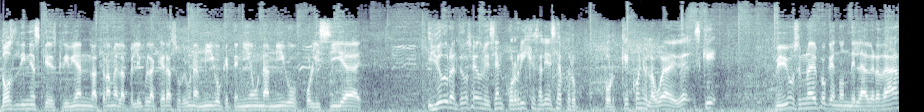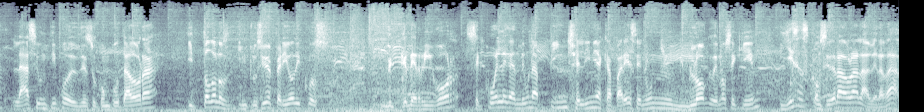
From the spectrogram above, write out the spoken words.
dos líneas que describían la trama de la película, que era sobre un amigo que tenía un amigo policía. Y yo durante dos años me decían, corrige, salía y decía, pero ¿por qué coño la voy a...? Es que vivimos en una época en donde la verdad la hace un tipo desde su computadora y todos los, inclusive periódicos de, rigor, se cuelgan de una pinche línea que aparece en un blog de no sé quién y esa es considerada ahora la verdad.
